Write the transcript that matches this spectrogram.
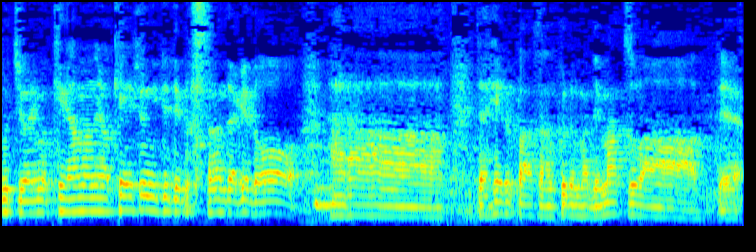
うちは今ケアマネは研修に出てる人なんだけど、あらーじゃあヘルパーさん来るまで待つわーっ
